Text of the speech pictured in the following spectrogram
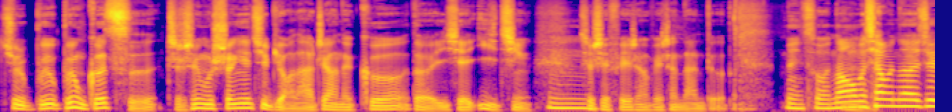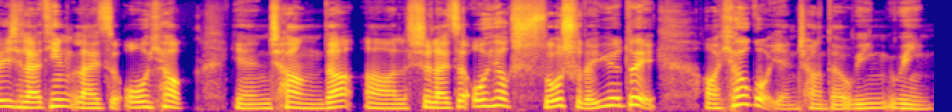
就是不用不用歌词，只是用声音去表达这样的歌的一些意境，嗯，这是非常非常难得的。没错，那我们下面呢就一起来听来自 Oh Hyuk 演唱的啊，是来自 Oh Hyuk 所属的乐队啊 Hyugo 演唱的 Win Win。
